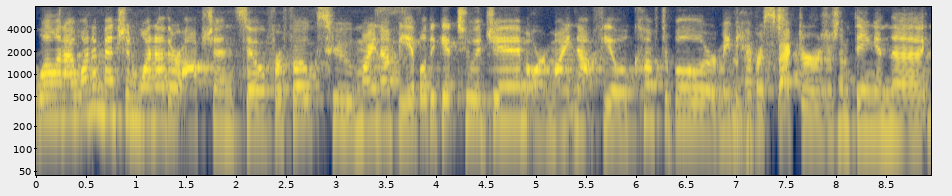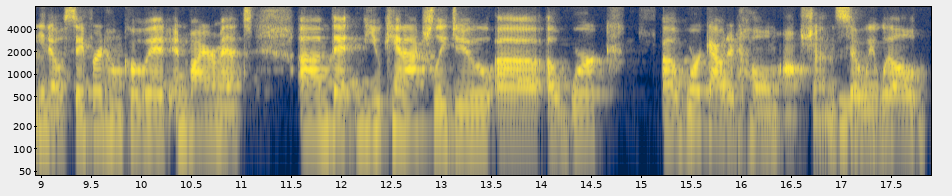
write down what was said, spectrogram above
well, and I want to mention one other option. So, for folks who might not be able to get to a gym or might not feel comfortable or maybe mm-hmm. have risk factors or something in the, you know, safer at home COVID environment, um, that you can actually do a, a, work a workout at home option. Mm-hmm. So, we will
